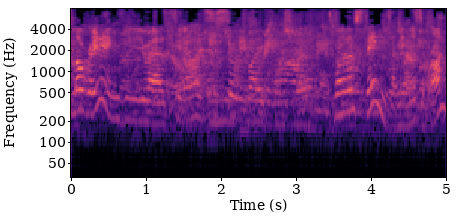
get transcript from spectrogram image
low ratings in the U.S. You know, it's just sort of like it's one of those things. I mean, listen, we're on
